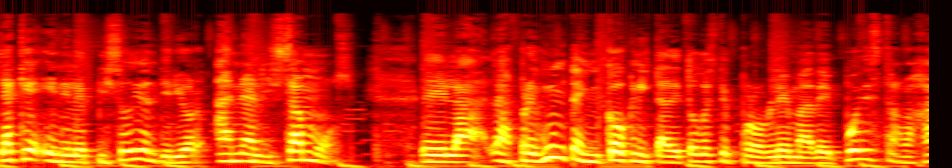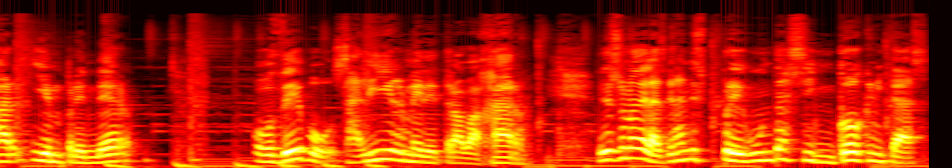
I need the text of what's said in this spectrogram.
ya que en el episodio anterior analizamos eh, la, la pregunta incógnita de todo este problema de ¿puedes trabajar y emprender? O debo salirme de trabajar? Esa es una de las grandes preguntas incógnitas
